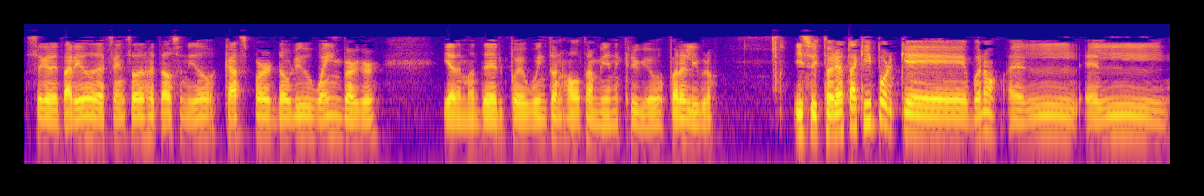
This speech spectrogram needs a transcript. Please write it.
secretario de Defensa de los Estados Unidos, Caspar W. Weinberger, y además de él, pues Winton Hall también escribió para el libro. Y su historia está aquí porque, bueno, él, él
